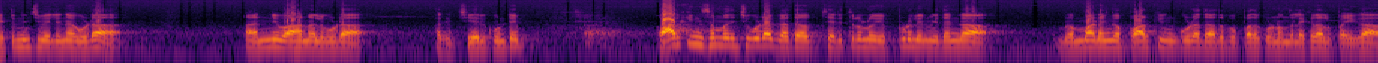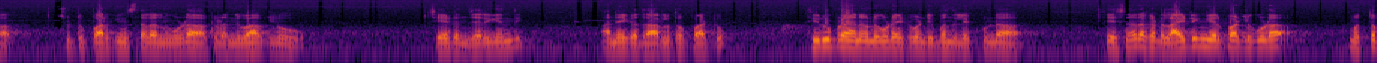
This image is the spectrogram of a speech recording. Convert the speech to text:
ఎటు నుంచి వెళ్ళినా కూడా అన్ని వాహనాలు కూడా అక్కడ చేరుకుంటే పార్కింగ్ సంబంధించి కూడా గత చరిత్రలో ఎప్పుడు లేని విధంగా బ్రహ్మాండంగా పార్కింగ్ కూడా దాదాపు పదకొండు వందల ఎకరాల పైగా చుట్టూ పార్కింగ్ స్థలాలను కూడా అక్కడ నివాకులు చేయడం జరిగింది. అనేక దారులతో పాటు తిరు ప్రయాణంలో కూడా ఎటువంటి ఇబ్బంది లేకుండా చేసినారు. అక్కడ లైటింగ్ ఏర్పాట్లు కూడా మొత్తం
